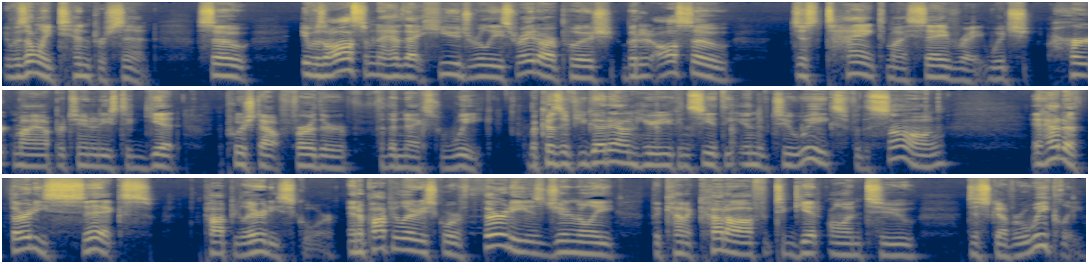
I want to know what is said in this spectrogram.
it was only 10%. So it was awesome to have that huge release radar push, but it also just tanked my save rate, which hurt my opportunities to get pushed out further for the next week. Because if you go down here, you can see at the end of two weeks for the song, it had a 36 popularity score. And a popularity score of 30 is generally the kind of cutoff to get onto Discover Weekly.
